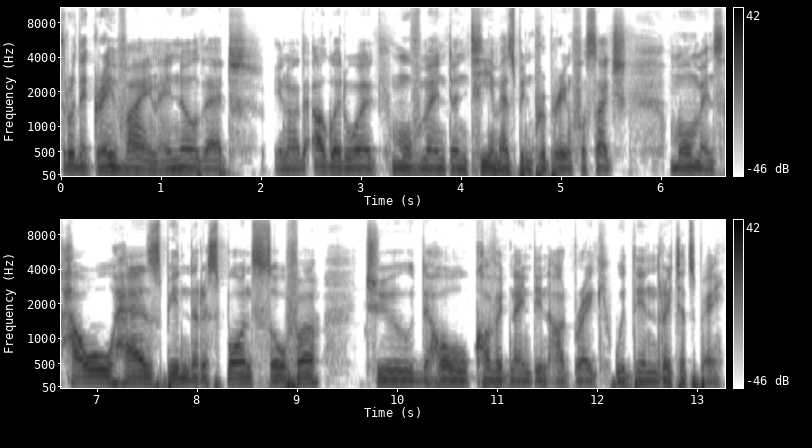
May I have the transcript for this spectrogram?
through the grapevine, I know that you know the Algoid Work movement and team has been preparing for such moments. How has been the response so far to the whole COVID 19 outbreak within Richards Bay?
